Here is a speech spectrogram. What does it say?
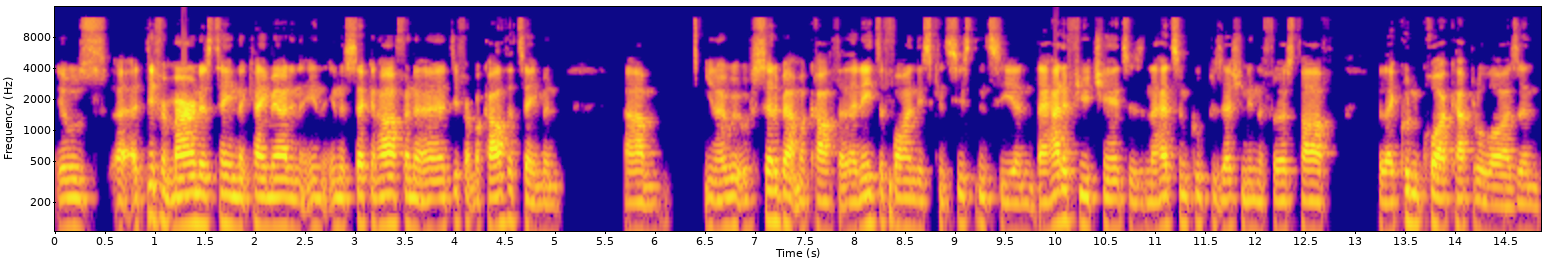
It was a, a, different Mariners team that came out in, in, in the second half, and a, a different Macarthur team. And um, you know, we, we've said about Macarthur, they need to find this consistency, and they had a few chances, and they had some good possession in the first half, but they couldn't quite capitalise. And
